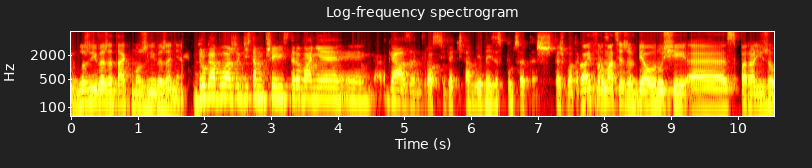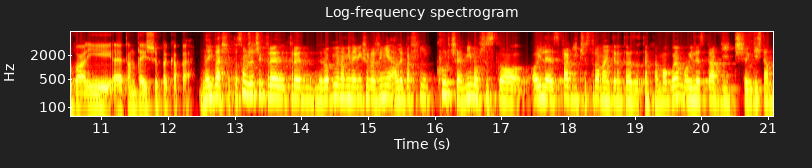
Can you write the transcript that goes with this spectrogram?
no. Możliwe, że tak, możliwe, że nie. Druga była, że gdzieś tam przejęli sterowanie e, gazem w Rosji, w jakiejś tam jednej ze spółce też, też była taka była informacja, że w Białorusi e, sparaliżowali e, tamtejszy PKP. No i właśnie, to są rzeczy, które, które robiły na mnie największe wrażenie, ale właśnie kurczę, mimo wszystko, o ile sprawdzić, czy strona internetowa jest dostępna mogłem, o ile sprawdzić, czy gdzieś tam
